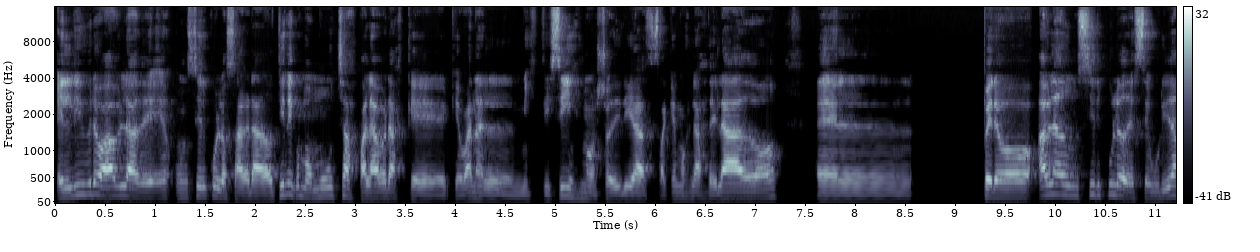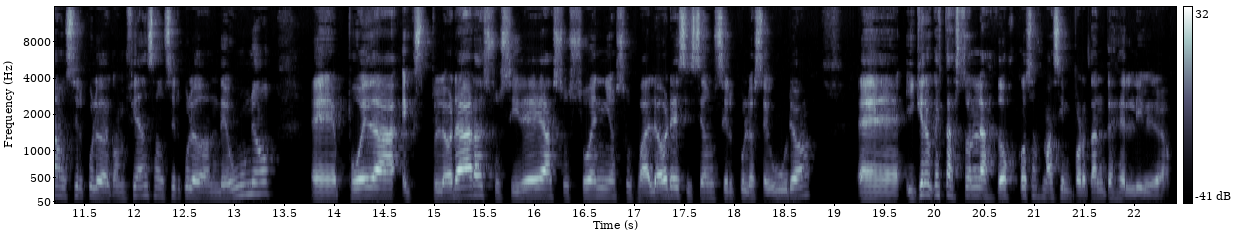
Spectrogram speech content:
el libro habla de un círculo sagrado. Tiene como muchas palabras que, van al misticismo, yo diría, saquémoslas de lado. Pero habla de un círculo de seguridad, un círculo de confianza, un círculo donde uno eh, pueda explorar sus ideas, sus sueños, sus valores y sea un círculo seguro. Eh, y creo que estas son las dos cosas más importantes del libro.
